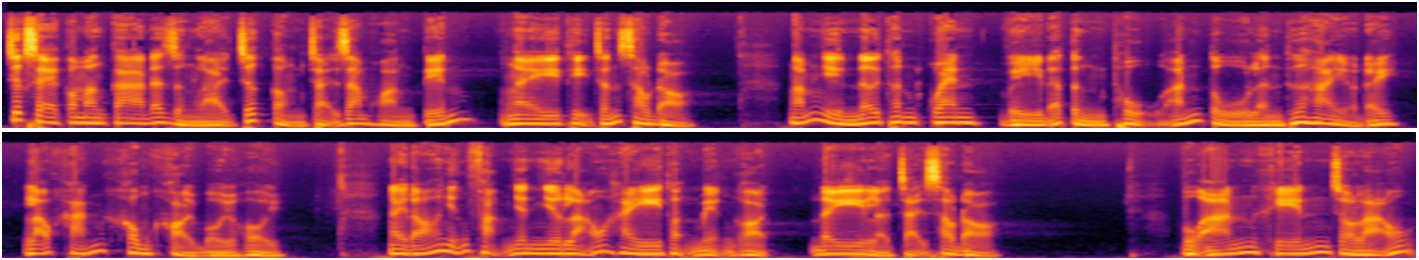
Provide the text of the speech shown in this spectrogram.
Chiếc xe Comanca đã dừng lại trước cổng trại giam Hoàng Tiến, Ngay thị trấn Sao Đỏ. Ngắm nhìn nơi thân quen Vì đã từng thụ án tù lần thứ hai ở đây, Lão Khán không khỏi bồi hồi. Ngày đó những phạm nhân như lão hay thuận miệng gọi, Đây là trại sao đỏ. Vụ án khiến cho lão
